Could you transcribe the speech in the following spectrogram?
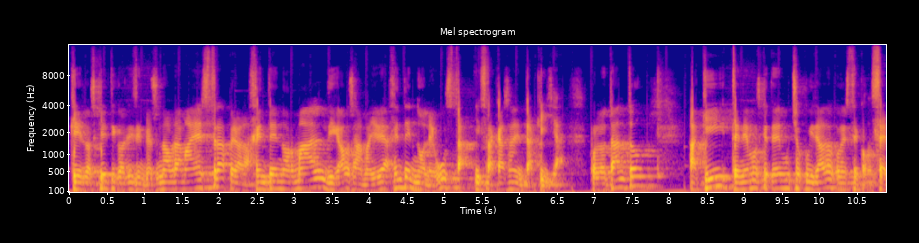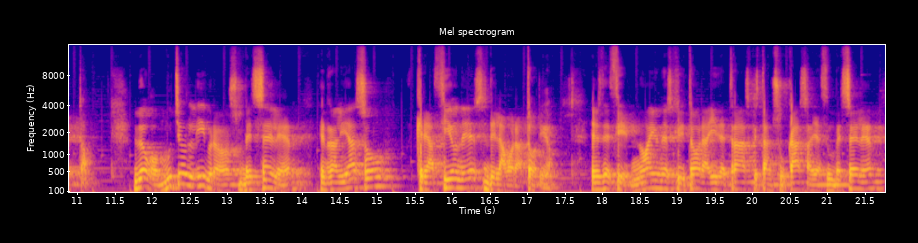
que los críticos dicen que es una obra maestra, pero a la gente normal, digamos, a la mayoría de la gente no le gusta y fracasan en taquilla. Por lo tanto, aquí tenemos que tener mucho cuidado con este concepto. Luego, muchos libros bestseller en realidad son creaciones de laboratorio. Es decir, no hay un escritor ahí detrás que está en su casa y hace un bestseller,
